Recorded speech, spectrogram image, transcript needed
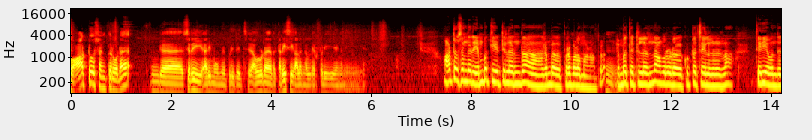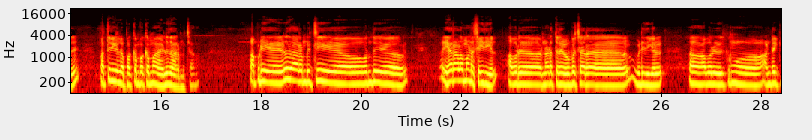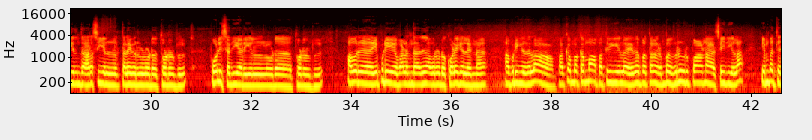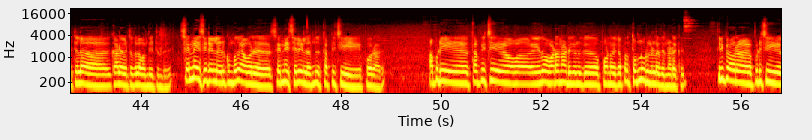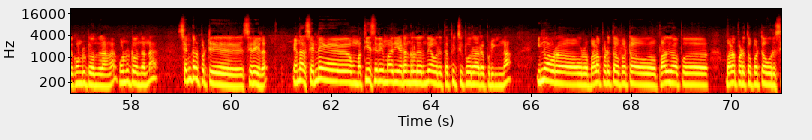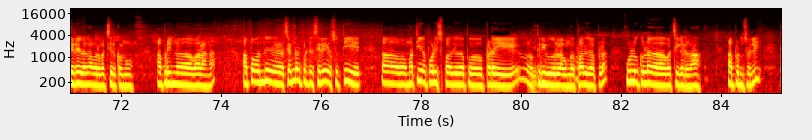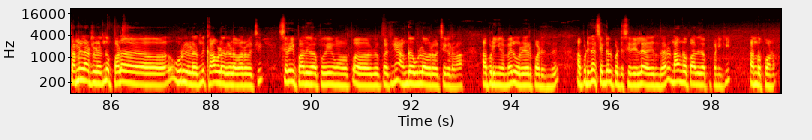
So auto சங்கரோட இங்க சிறை அறிமுகம் எப்படி இருந்துச்சு? அவரோட கடைசி காலங்கள் எப்படி எங்க ஆட்டோ சங்கர் எண்பத்தி எட்டுலேருந்து தான் ரொம்ப பிரபலமானாப்புல. எண்பத்தெட்டுலேருந்து தான் அவரோட குற்றச் செயல்கள் எல்லாம் தெரிய வந்தது. பத்திரிகையில் பக்கம் பக்கமாக எழுத ஆரம்பித்தாங்க அப்படி எழுத ஆரம்பித்து வந்து ஏராளமான செய்திகள். அவர் நடத்தின விபச்சார விடுதிகள் அவருக்கும் அன்றைக்கு இருந்த அரசியல் தலைவர்களோட தொடர்பு போலீஸ் அதிகாரிகளோட தொடர்பு அவர் எப்படி வளர்ந்தார் அவரோட கொலைகள் என்ன அப்படிங்கிறதெல்லாம் பக்கம் பக்கமாக பத்திரிகையில் எதை பார்த்தாலும் ரொம்ப விறுவிறுப்பான செய்திகளாக எண்பத்தெட்டில் காலகட்டத்தில் வந்துட்டு இருந்தது. சென்னை சிறையில் இருக்கும்போது அவர் சென்னை சிறையிலேருந்து தப்பிச்சு போகிறாரு அப்படி தப்பிச்சு ஏதோ வடநாடுகளுக்கு போனதுக்கப்புறம் தொண்ணூறுகளில் அது நடக்குது. திருப்பி அவரை பிடிச்சி கொண்டுட்டு வந்துடுறாங்க. கொண்டுட்டு வந்தோன்னா செங்கல்பட்டு சிறையில். ஏன்னா சென்னை மத்திய சிறை மாதிரி இடங்கள்லேருந்தே அவர் தப்பிச்சு போகிறாரு அப்படின்னா இன்னும் அவரை ஒரு பலப்படுத்தப்பட்ட பாதுகாப்பு பலப்படுத்தப்பட்ட ஒரு சிறையில் தான் அவரை வச்சுருக்கணும் அப்படின்னு வராங்க. அப்போ வந்து செங்கல்பட்டு சிறையை சுற்றி மத்திய போலீஸ் பாதுகாப்பு படை பிரிவுகள் அவங்க பாதுகாப்பில் உள்ளுக்குள்ளே வச்சுக்கிடலாம் அப்படின்னு சொல்லி தமிழ்நாட்டிலேருந்து பல ஊர்களிலேருந்து காவலர்களை வர வச்சு சிறை பாதுகாப்பையும் இது பண்ணி அங்கே உள்ள அவரை வச்சுக்கிடலாம் அப்படிங்கிற மாதிரி ஒரு ஏற்பாடு இருந்தது. அப்படி தான் செங்கல்பட்டு சிறையில் இருந்தார். நாங்கள் பாதுகாப்பு பணிக்கு அங்கே போனோம்.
